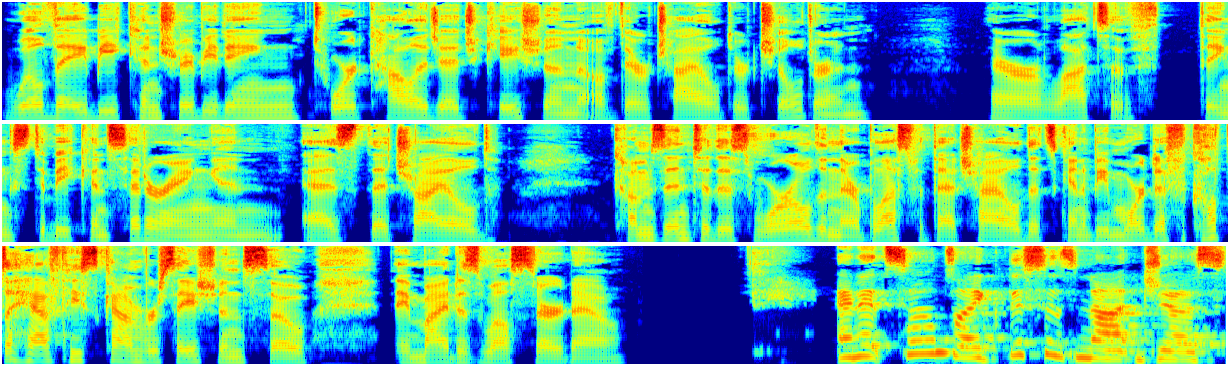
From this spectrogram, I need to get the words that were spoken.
will they be contributing toward college education of their child or children? There are lots of things to be considering. And as the child comes into this world and they're blessed with that child, it's going to be more difficult to have these conversations. So they might as well start now. And it sounds like this is not just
